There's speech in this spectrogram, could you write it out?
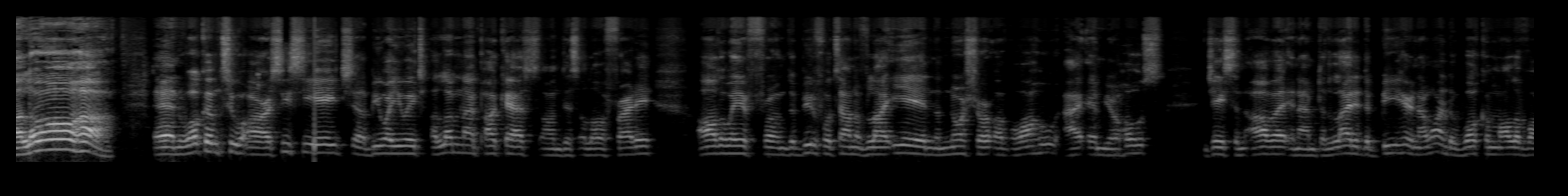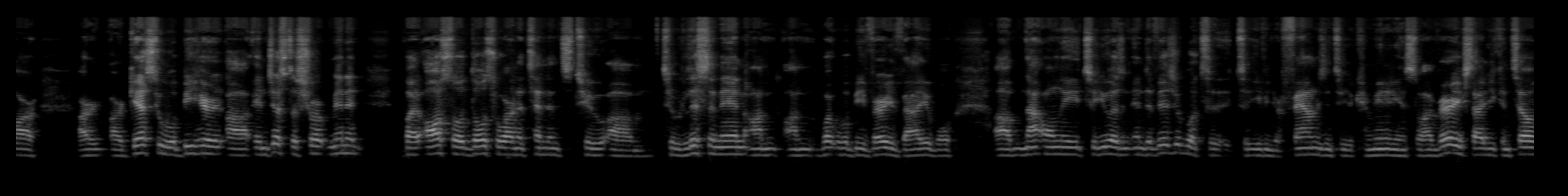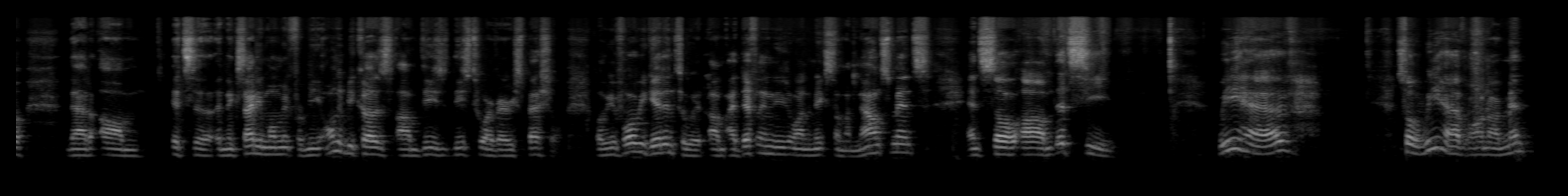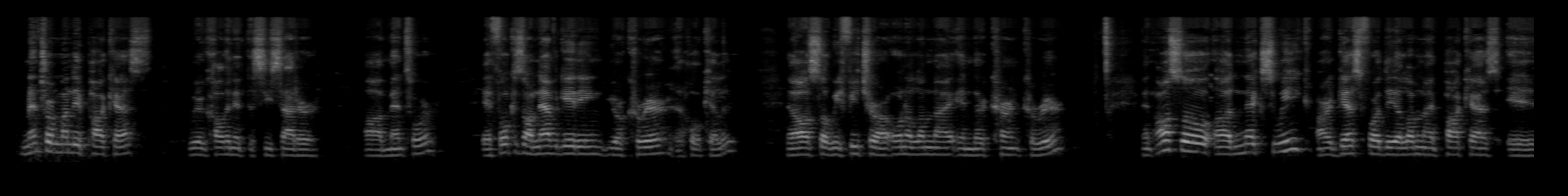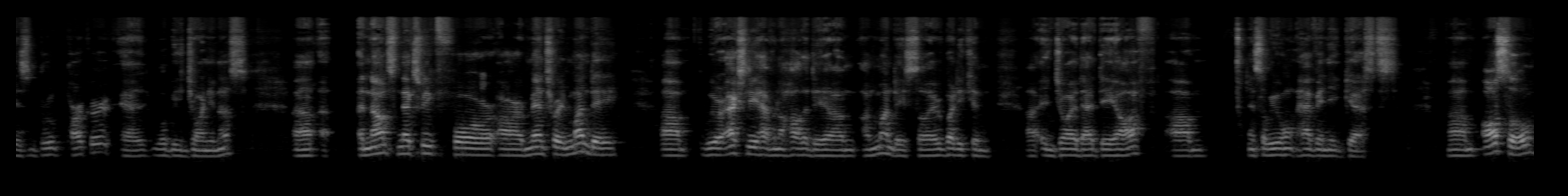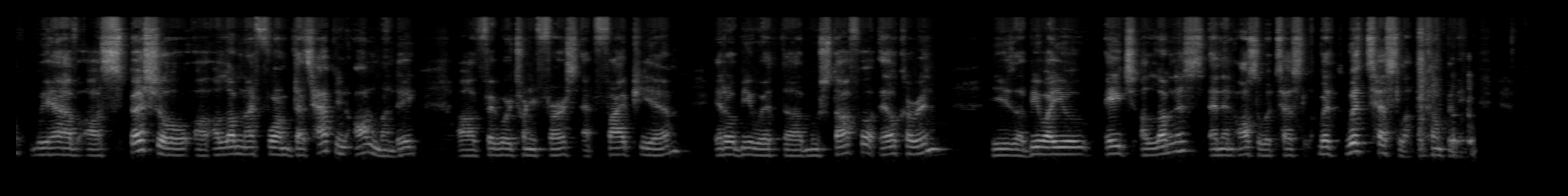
Aloha, and welcome to our CCH uh, BYUH alumni podcast on this Aloha Friday, all the way from the beautiful town of Laie in the North Shore of Oahu. I am your host, Jason Ava, and I'm delighted to be here. And I wanted to welcome all of our our, our guests who will be here uh, in just a short minute, but also those who are in attendance to um, to listen in on on what will be very valuable um, not only to you as an individual, but to, to even your families and to your community. And so I'm very excited. You can tell that um, it's a, an exciting moment for me only because um, these these two are very special. But before we get into it, um, I definitely need to want to make some announcements. And so um, let's see, we have so we have on our Men- Mentor Monday podcast, we're calling it the Seasider uh, Mentor. It focuses on navigating your career at Ho'okele and also, we feature our own alumni in their current career. And also, uh, next week, our guest for the alumni podcast is Brooke Parker, and will be joining us. Uh, announced next week for our Mentoring Monday. Uh, we are actually having a holiday on, on Monday, so everybody can uh, enjoy that day off. Um, and so we won't have any guests. Um, also, we have a special uh, alumni forum that's happening on Monday, uh, February 21st at 5 p.m. It'll be with uh, Mustafa El Karin. He's a BYU H alumnus, and then also with Tesla, with with Tesla, the company.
